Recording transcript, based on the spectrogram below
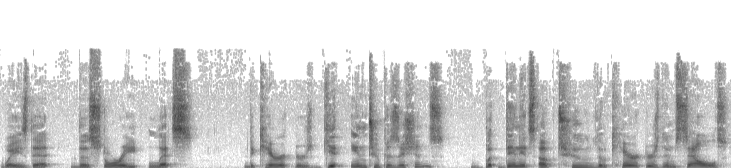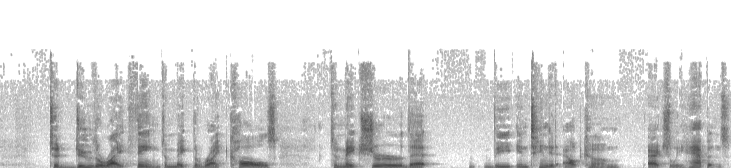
ways that the story lets the characters get into positions, but then it's up to the characters themselves to do the right thing, to make the right calls, to make sure that the intended outcome actually happens.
